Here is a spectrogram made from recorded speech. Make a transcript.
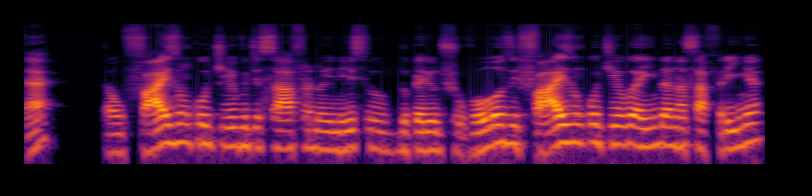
né? Então faz um cultivo de safra no início do período chuvoso e faz um cultivo ainda na safrinha.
